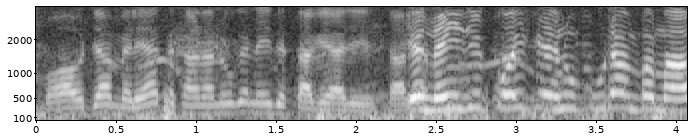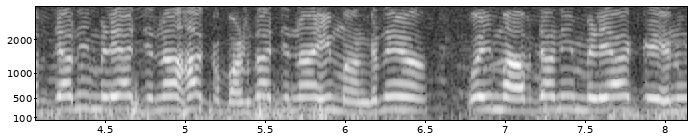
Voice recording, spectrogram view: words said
ਮੁਆਵਜ਼ਾ ਮਿਲਿਆ ਕਿਸਾਨਾਂ ਨੂੰ ਕਿ ਨਹੀਂ ਦਿੱਤਾ ਗਿਆ ਜੇ ਇਹ ਸਾਰੇ ਨਹੀਂ ਜੀ ਕੋਈ ਕਿਸੇ ਨੂੰ ਪੂਰਾ ਮੁਆਵਜ਼ਾ ਨਹੀਂ ਮਿਲਿਆ ਜਿੰਨਾ ਹੱਕ ਬਣਦਾ ਜਿੰਨਾ ਅਸੀਂ ਮੰਗਦੇ ਆ ਕੋਈ ਮੁਆਵਜ਼ਾ ਨਹੀਂ ਮਿਲਿਆ ਕਿਸੇ ਨੂੰ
